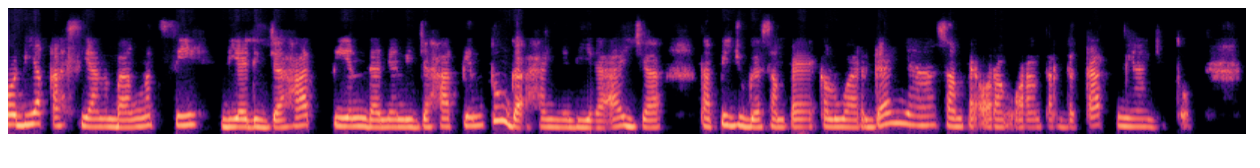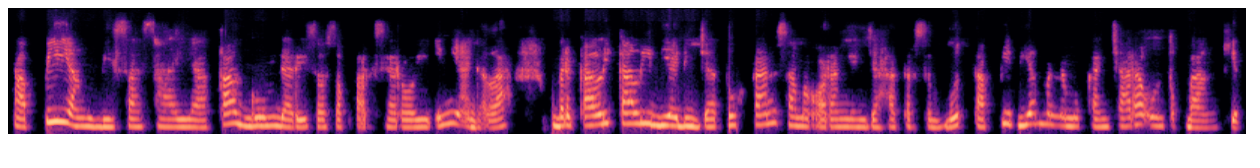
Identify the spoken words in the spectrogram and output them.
kok dia kasihan banget sih? Dia dijahatin dan yang dijahatin tuh nggak hanya dia aja tapi juga sampai keluarganya sampai orang-orang terdekatnya gitu. Tapi yang bisa saya kagum dari sosok Park Seroy ini adalah berkali-kali dia dijatuhkan sama orang yang jahat tersebut tapi dia menemukan cara untuk bangkit.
